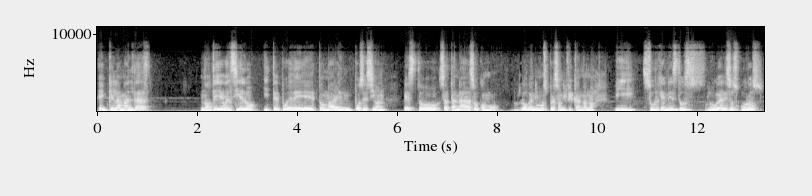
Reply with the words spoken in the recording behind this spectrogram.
en que la maldad no te lleva al cielo y te puede tomar en posesión esto Satanás o como lo venimos personificando, ¿no? Y surgen estos lugares oscuros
